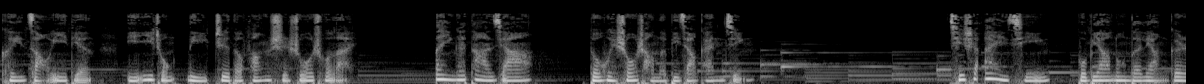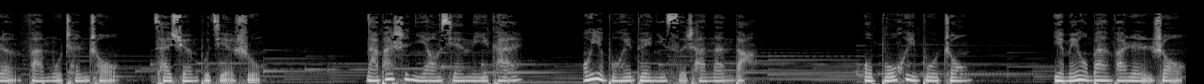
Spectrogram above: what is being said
可以早一点以一种理智的方式说出来。那应该大家都会收场的比较干净。其实爱情不必要弄得两个人反目成仇才宣布结束，哪怕是你要先离开，我也不会对你死缠烂打。我不会不忠，也没有办法忍受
